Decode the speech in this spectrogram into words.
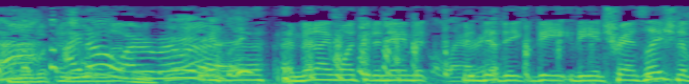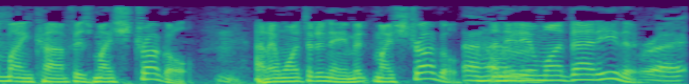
Ah, and they- and I know, I remember that. yeah. And then I wanted to name it, the, the, the, the translation of Mein Kampf is My Struggle. And I wanted to name it My Struggle. Uh-huh. And they didn't want that either. Right.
